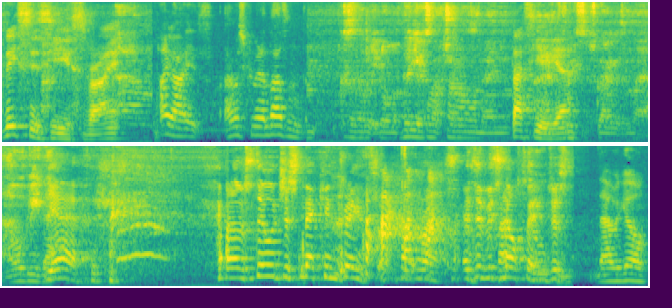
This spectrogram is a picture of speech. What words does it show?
this is use, right? Hi guys, I'm Screaming a Thousand. Because I deleted all the videos on that channel and then That's you, I yeah? subscribers in there. I will be there. Yeah. and I'm still just necking drinks on camera, as if it's nothing. Just There we go.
